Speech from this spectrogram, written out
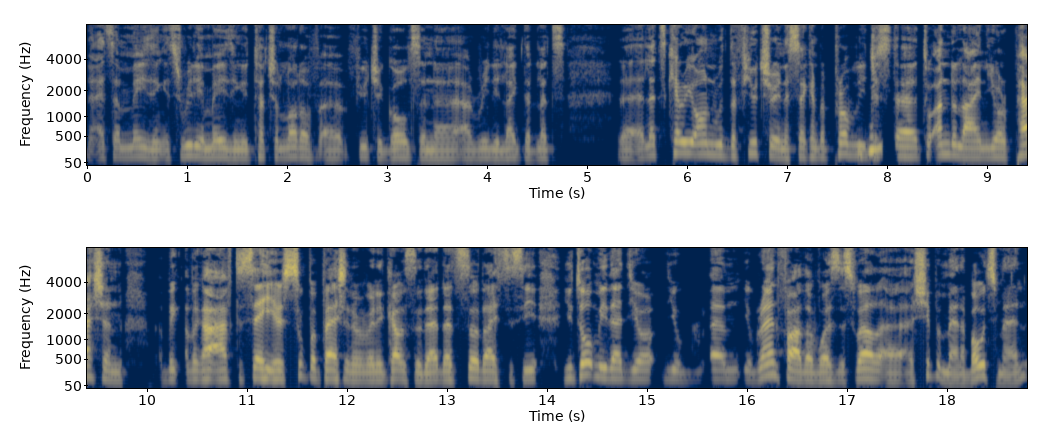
It's amazing. It's really amazing. You touch a lot of uh, future goals, and uh, I really like that. Let's uh, let's carry on with the future in a second, but probably mm -hmm. just uh, to underline your passion. I have to say you're super passionate when it comes to that. That's so nice to see. You told me that your your um, your grandfather was as well a, a shipperman, a boatsman, mm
